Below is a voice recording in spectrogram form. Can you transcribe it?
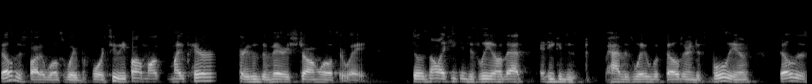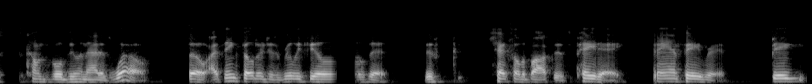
Felder's fought at welterweight before too. He fought Mike Perry, who's a very strong welterweight. So it's not like he can just lean on that and he can just have his way with Felder and just bully him. Felder's comfortable doing that as well. So I think Felder just really feels that this checks all the boxes. Payday, fan favorite, big,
